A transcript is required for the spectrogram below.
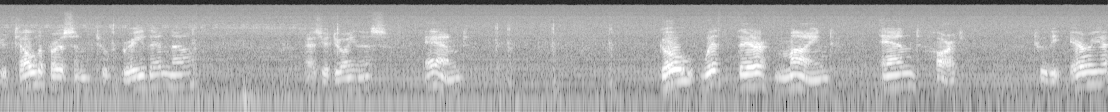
You tell the person to breathe in now as you're doing this and go with their mind and heart to the area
